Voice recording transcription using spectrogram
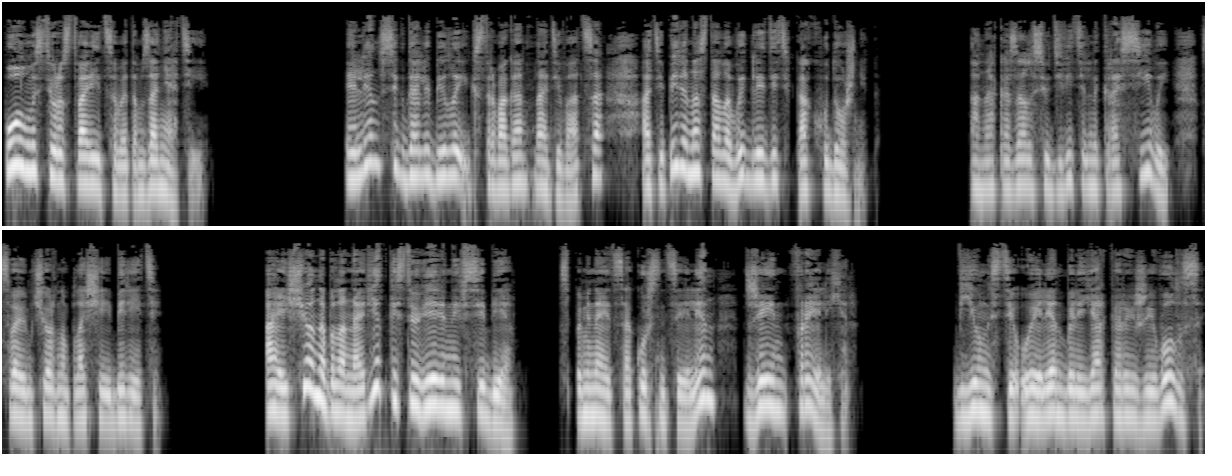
полностью раствориться в этом занятии. Элен всегда любила экстравагантно одеваться, а теперь она стала выглядеть как художник. Она казалась удивительно красивой в своем черном плаще и берете. А еще она была на редкость уверенной в себе, вспоминает сокурсница Элен Джейн Фрейлихер. В юности у Элен были ярко-рыжие волосы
